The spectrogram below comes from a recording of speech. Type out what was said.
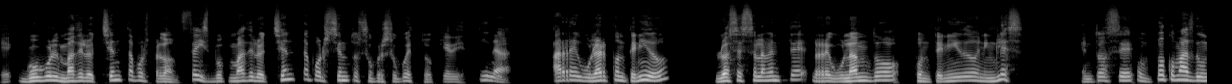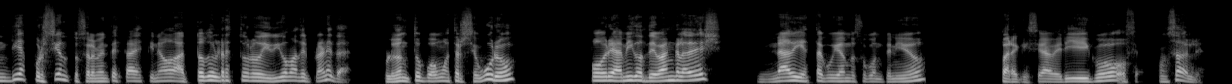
Eh, Google más del 80%, perdón, Facebook más del 80% de su presupuesto que destina a regular contenido lo hace solamente regulando contenido en inglés. Entonces, un poco más de un 10% solamente está destinado a todo el resto de los idiomas del planeta. Por lo tanto, podemos estar seguros, pobres amigos de Bangladesh, nadie está cuidando su contenido para que sea verídico o sea responsable.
